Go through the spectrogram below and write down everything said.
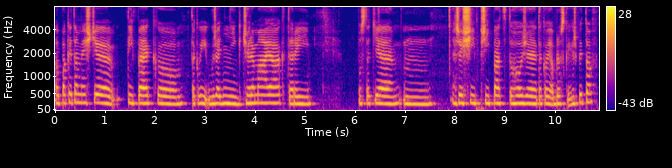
a pak je tam ještě týpek, takový úředník Jeremiah, který v podstatě mm, řeší případ toho, že je takový obrovský hřbitov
